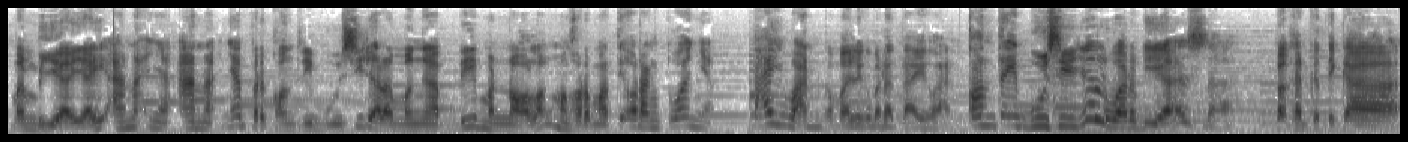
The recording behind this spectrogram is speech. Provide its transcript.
membiayai anaknya. Anaknya berkontribusi dalam mengabdi, menolong, menghormati orang tuanya. Taiwan kembali kepada Taiwan. Kontribusinya luar biasa. Bahkan ketika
